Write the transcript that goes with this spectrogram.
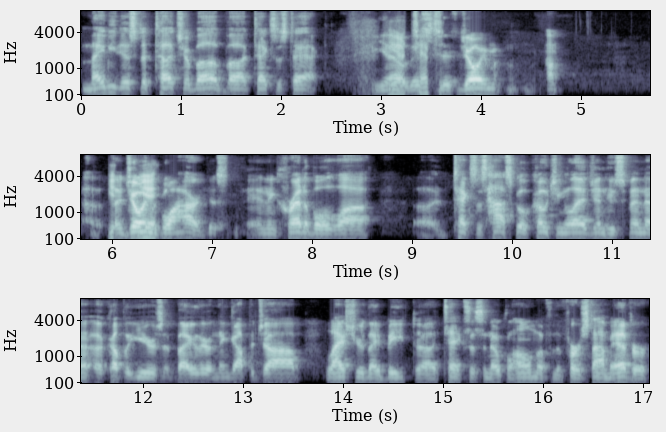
maybe just a touch above uh, Texas Tech. You know, yeah, this, Texas- this Joey, uh, yeah, Joey yeah. McGuire, just an incredible uh, uh, Texas high school coaching legend who spent a, a, couple of years at Baylor and then got the job. Last year, they beat uh, Texas and Oklahoma for the first time ever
